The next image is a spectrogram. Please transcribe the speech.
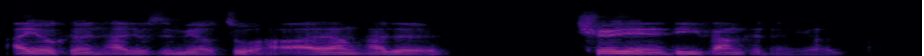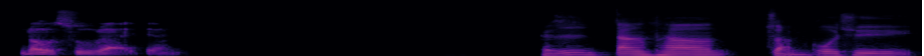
啊，有可能他就是没有做好，啊，让他的缺点的地方可能有露出来，这样。可是当他转过去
